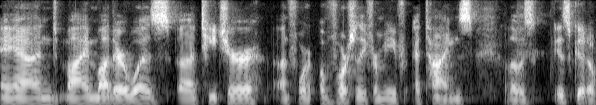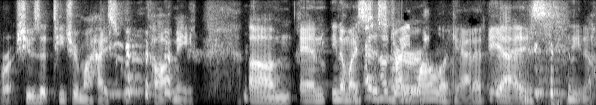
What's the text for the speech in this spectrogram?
and my mother was a teacher unfor- unfortunately for me at times although it was, it was good over she was a teacher in my high school taught me. Um, and you know my sister you want to look at it. Yeah it's you know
